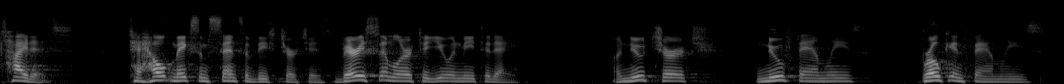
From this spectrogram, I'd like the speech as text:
Titus, to help make some sense of these churches, very similar to you and me today. A new church, new families, broken families,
